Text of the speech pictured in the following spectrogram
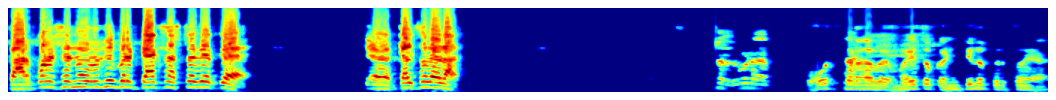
ಕಾರ್ಪೊರೇಷನ್ ಅವ್ರಿಗೆ ಬರೀ ಟ್ಯಾಕ್ಸ್ ಅಷ್ಟೇ ಬೇಕ. ಕೆಲಸ ಬೇಡ बहुत खराब है मैं तो कंटिन्यू फिरता हूँ यहाँ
